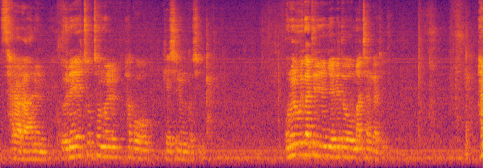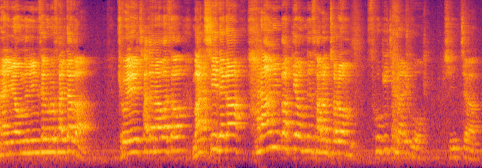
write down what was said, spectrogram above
살아라 하는 은혜의 초청을 하고 계시는 것입니다. 오늘 우리가 드리는 예배도 마찬가지입니다. 하나님이 없는 인생으로 살다가 교회에 찾아 나와서 마치 내가 하나님밖에 없는 사람처럼 속이지 말고 진짜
